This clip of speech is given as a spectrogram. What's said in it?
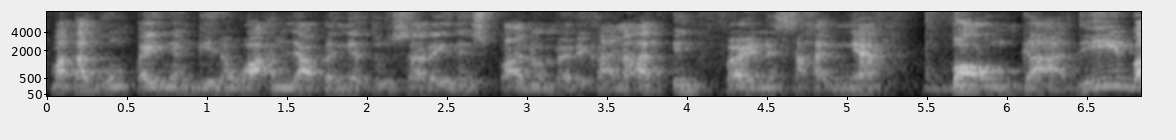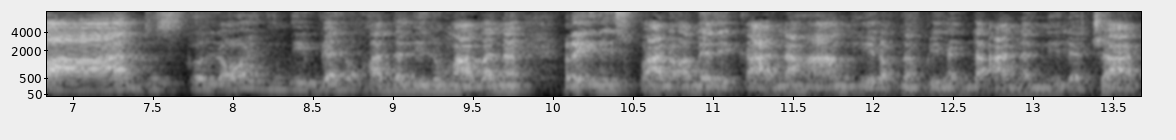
matagumpay niyang ginawa ang laban niya dun sa Reina Hispano-Americana. At in fairness sa kanya, bongga. Di ba? Diyos ko Lord, hindi ganun kadali lumaban ng Reina Hispano-Americana ha. Ang hirap ng pinagdaanan nila dyan.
